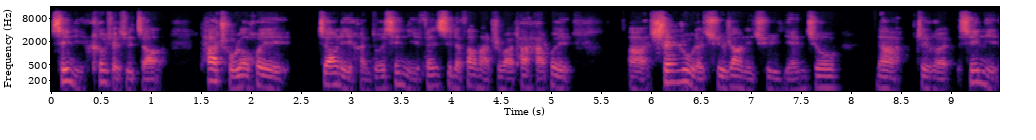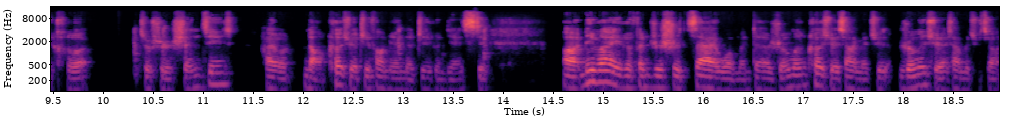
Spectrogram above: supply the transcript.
心理科学去教，它除了会教你很多心理分析的方法之外，他还会啊深入的去让你去研究那这个心理和就是神经还有脑科学这方面的这个联系啊。另外一个分支是在我们的人文科学下面去人文学下面去教，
